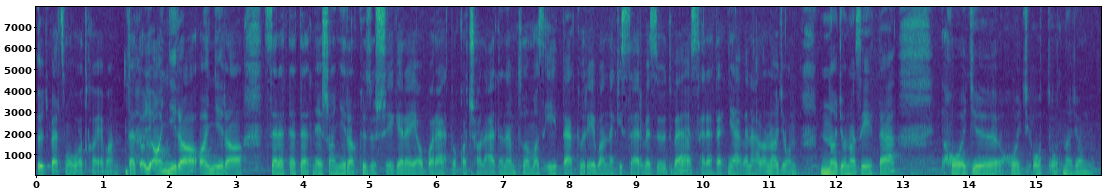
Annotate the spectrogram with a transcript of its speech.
öt perc múlva ott kaja van. Tehát, hogy annyira, annyira szeretetetni, és annyira közösség ereje a barátok, a család, de nem tudom, az étel köré van neki szerveződve, a szeretet nyelven áll a nagyon, nagyon az étel, hogy, hogy ott, ott nagyon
